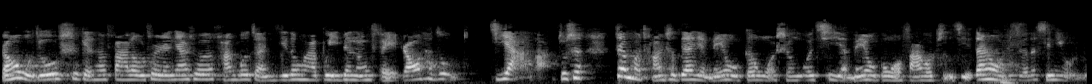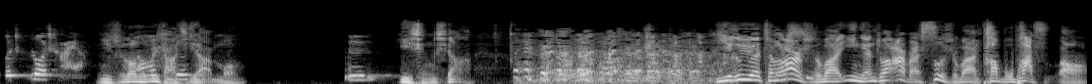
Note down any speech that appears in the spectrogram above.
然后我就是给他发了，我说人家说韩国转机的话不一定能飞，然后他就急眼了，就是这么长时间也没有跟我生过气，也没有跟我发过脾气，但是我就觉得心里有落落差呀。你知道他为啥急眼吗？嗯，疫情下的。一个月挣二十万，一年赚二百四十万，他不怕死啊？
